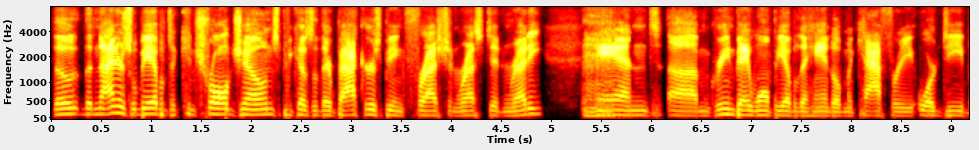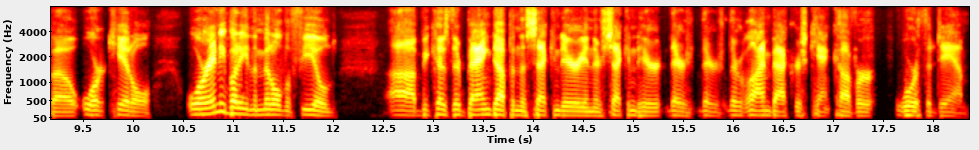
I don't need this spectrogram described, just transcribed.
Though the Niners will be able to control Jones because of their backers being fresh and rested and ready. Mm-hmm. And um, Green Bay won't be able to handle McCaffrey or Deebo or Kittle or anybody in the middle of the field uh, because they're banged up in the secondary and their secondary their their their linebackers can't cover worth a damn.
